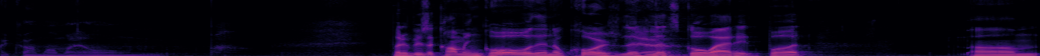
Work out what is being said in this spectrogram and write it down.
like I'm on my own. But if it's a common goal, then of course let Yeah. let's go at it. But um,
